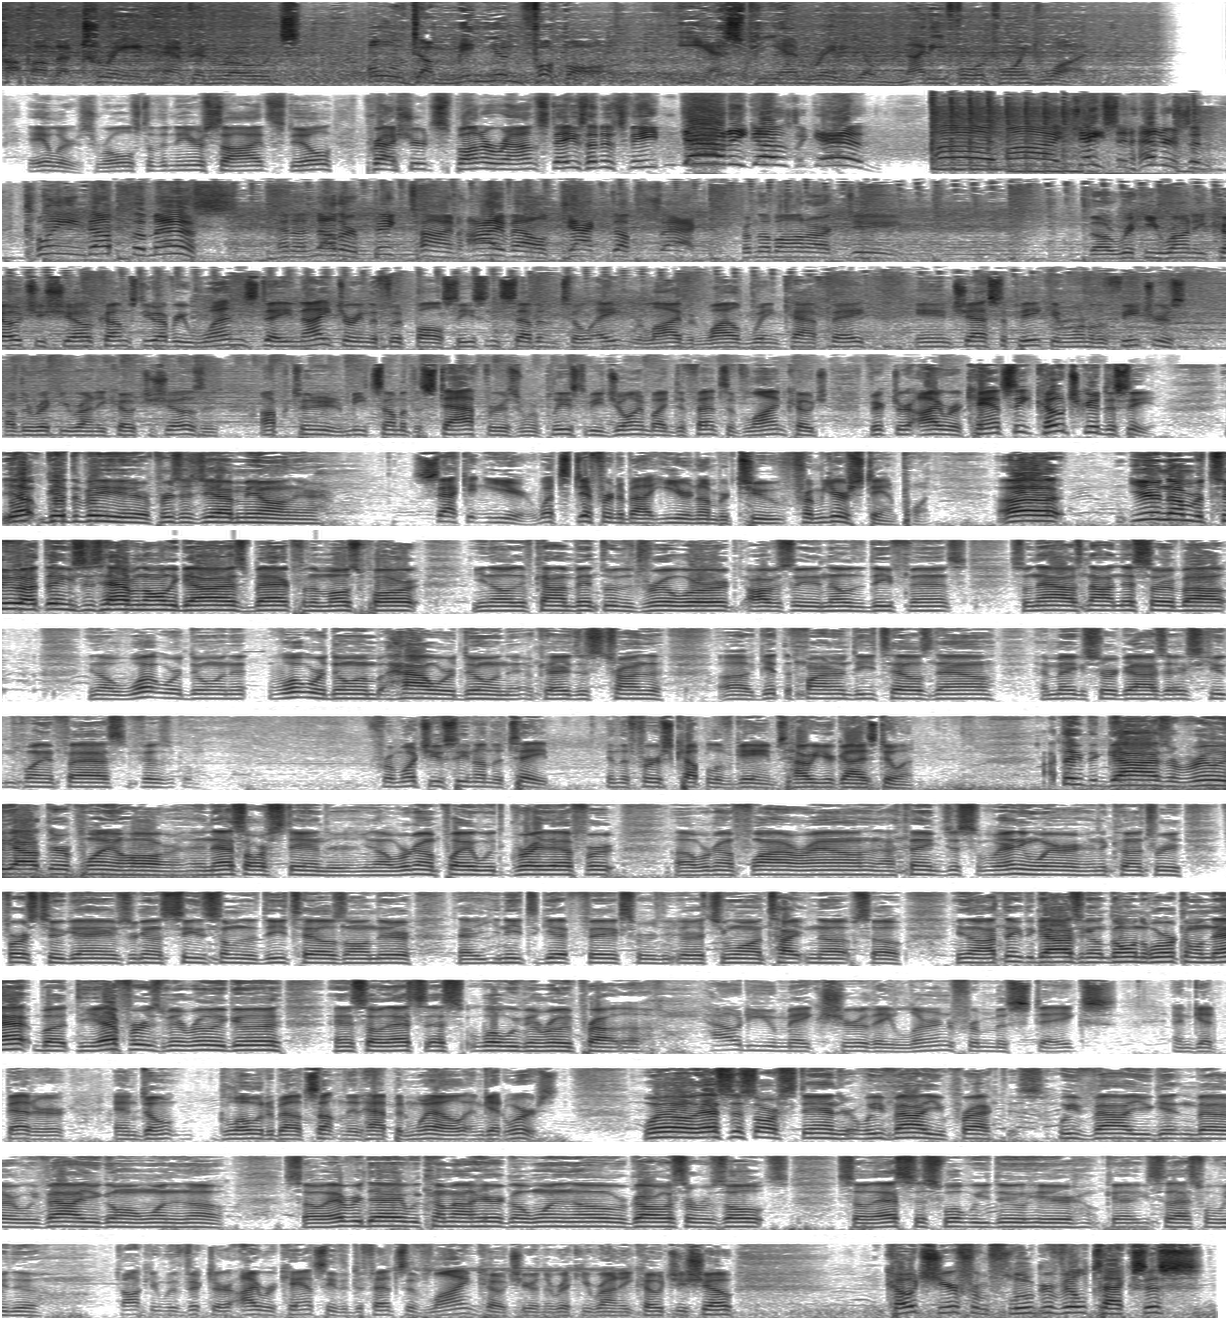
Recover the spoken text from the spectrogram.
Hop on the train, Hampton Roads. Old Dominion Football. ESPN Radio 94.1. Ahlers rolls to the near side, still pressured, spun around, stays on his feet, and down he goes again. Oh my! Jason Henderson cleaned up the mess. And another big time high val jacked up sack from the Monarch D. The Ricky Rahne Coaches Show comes to you every Wednesday night during the football season, 7 until 8. We're live at Wild Wing Cafe in Chesapeake, and one of the features of the Ricky Rahne Coaches Show is an opportunity to meet some of the staffers, and we're pleased to be joined by defensive line coach Victor Iracancy. Coach, good to see you. Yep, good to be here. Appreciate you having me on there. Second year. What's different about year number two from your standpoint? Uh, year number two, I think, is just having all the guys back for the most part. You know, they've kind of been through the drill work. Obviously, they know the defense. So now it's not necessarily about you know what we're doing it, what we're doing, but how we're doing it. Okay, just trying to uh, get the finer details down and making sure guys are executing, playing fast and physical. From what you've seen on the tape in the first couple of games, how are your guys doing? I think the guys are really out there playing hard, and that's our standard. You know, we're going to play with great effort. Uh, we're going to fly around, and I think just anywhere in the country, first two games, you're going to see some of the details on there that you need to get fixed or, that you want to tighten up. So, you know, I think the guys are going to work on that, but the effort has been really good, and so that's that's what we've been really proud of. How do you make sure they learn from mistakes and get better, and don't gloat about something that happened well and get worse? Well, that's just our standard. We value practice. We value getting better. We value going one and zero. Oh. So every day we come out here go one and zero, oh, regardless of results. So that's just what we do here. Okay, so that's what we do. Talking with Victor Iracancy, the defensive line coach here in the Ricky Rahne Coaches Show. Coach, you're from Pflugerville, Texas.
